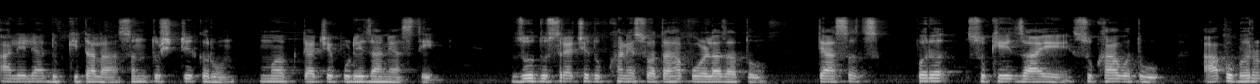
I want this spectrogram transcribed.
आलेल्या दुःखिताला संतुष्ट करून मग त्याचे पुढे जाणे असते. जो दुसऱ्याचे दुःखाने स्वतः पोळला जातो त्यासच पर सुखे जाये सुखावतू आपभर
